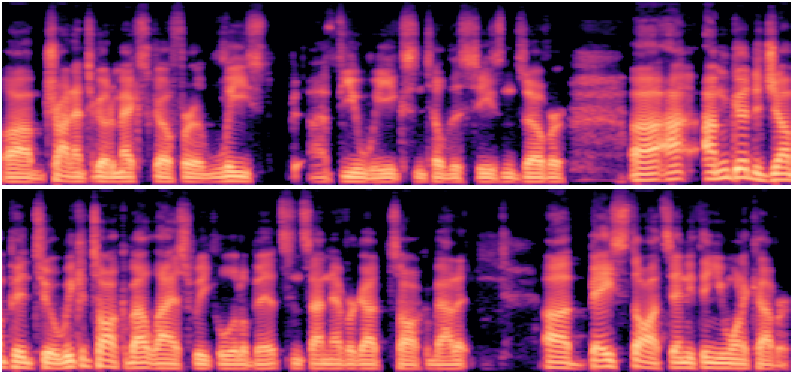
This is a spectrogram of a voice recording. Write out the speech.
Um, try not to go to Mexico for at least a few weeks until this season's over. Uh, I, I'm good to jump into it. We can talk about last week a little bit since I never got to talk about it. Uh, base thoughts, anything you want to cover?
